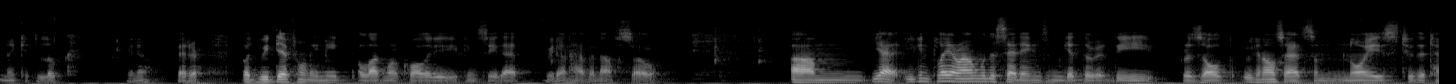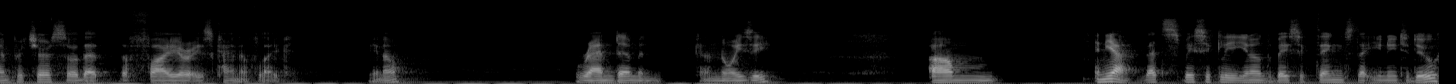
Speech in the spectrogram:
make it look you know better. But we definitely need a lot more quality. You can see that we don't have enough so um, yeah you can play around with the settings and get the the result. We can also add some noise to the temperature so that the fire is kind of like you know random and kind of noisy. Um, and yeah that's basically you know the basic things that you need to do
